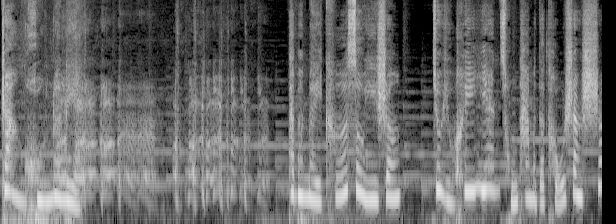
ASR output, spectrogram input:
涨红了脸。他们每咳嗽一声，就有黑烟从他们的头上升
